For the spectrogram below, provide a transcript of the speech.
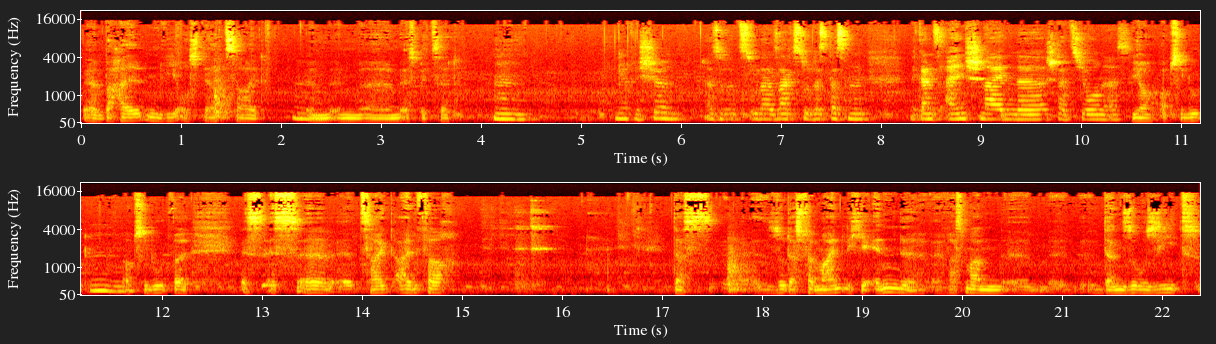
äh, behalten wie aus der Zeit mhm. im, im ähm, SBZ. Mhm. Ja, wie schön. Also, oder sagst du, dass das ein eine ganz einschneidende Station ist. Ja, absolut, mhm. absolut, weil es, es äh, zeigt einfach, dass äh, so das vermeintliche Ende, was man äh, dann so sieht,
